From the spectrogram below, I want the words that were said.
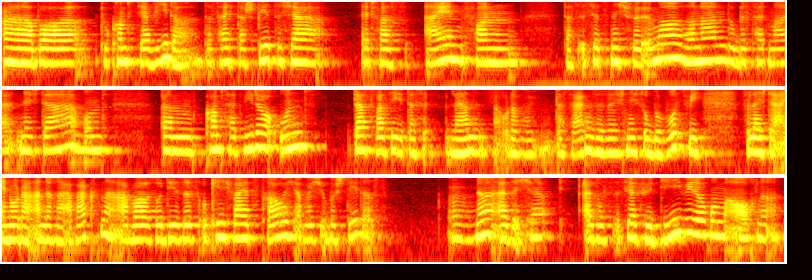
aber du kommst ja wieder. Das heißt, da spielt sich ja etwas ein von das ist jetzt nicht für immer, sondern du bist halt mal nicht da mhm. und ähm, kommst halt wieder und das, was sie, das lernen oder das sagen sie sich nicht so bewusst wie vielleicht der eine oder andere Erwachsene, aber so dieses, okay, ich war jetzt traurig, aber ich überstehe das. Mhm. Ne? Also ich, ja. also es ist ja für die wiederum auch eine,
